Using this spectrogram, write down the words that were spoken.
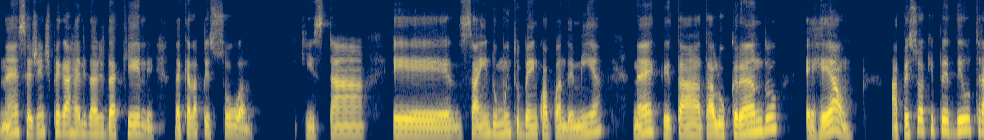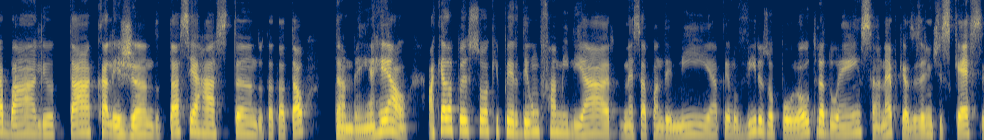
né? Se a gente pegar a realidade daquele, daquela pessoa que está é, saindo muito bem com a pandemia, né? Que está tá lucrando, é real. A pessoa que perdeu o trabalho, está calejando, está se arrastando, tal, tal, tal, também é real. Aquela pessoa que perdeu um familiar nessa pandemia, pelo vírus ou por outra doença, né? Porque às vezes a gente esquece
